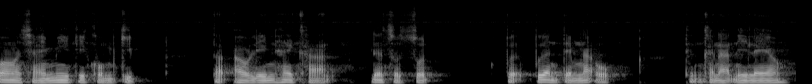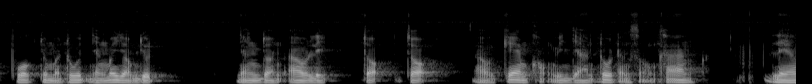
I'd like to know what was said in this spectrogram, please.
ก็ใช้มีดที่คมกริบ ตัดเอาลิ้นให้ขาดเลือดสดๆ เปื้อนเต็มหน้าอก ถึงขนาดนี้แล้ว พวกยมทูตยังไม่ยอมหยุด ยังหย่อนเอาเหล็กเจาะเจาะเอาแก้มของวิญญาณโทษทั้งสองข้าง แล้ว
